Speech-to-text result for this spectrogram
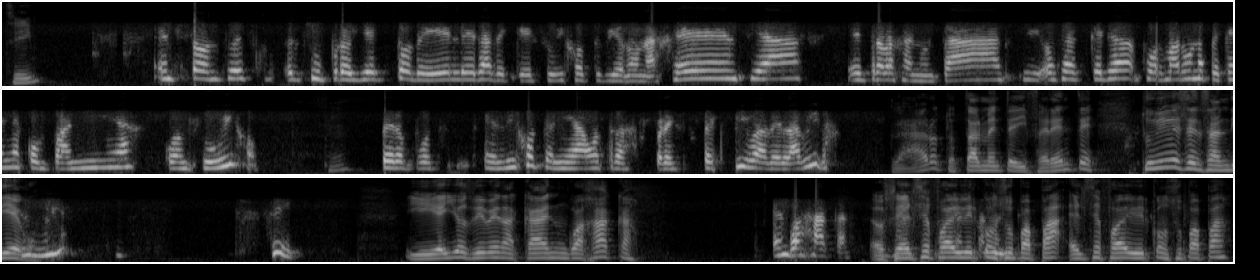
Sí. Entonces, su proyecto de él era de que su hijo tuviera una agencia, él trabaja en un taxi, o sea, quería formar una pequeña compañía con su hijo. Pero pues el hijo tenía otra perspectiva de la vida. Claro, totalmente diferente. Tú vives en San Diego. Sí, y ellos viven acá en Oaxaca. en Oaxaca. O sea, él se fue a vivir con su papá, él se fue a vivir con su papá.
